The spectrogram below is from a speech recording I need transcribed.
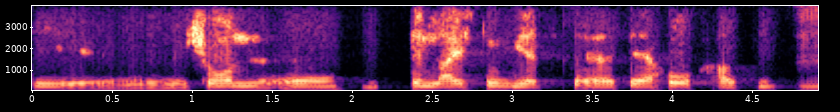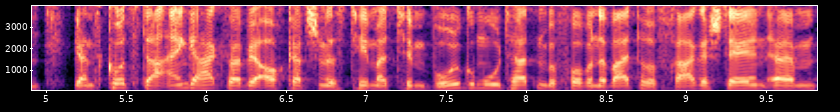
die schon äh, den Leistungen jetzt äh, sehr hoch halten. Mhm. Ganz kurz da eingehakt, weil wir auch gerade schon das Thema Tim Wohlgemuth hatten, bevor wir eine weitere Frage stellen, ähm,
